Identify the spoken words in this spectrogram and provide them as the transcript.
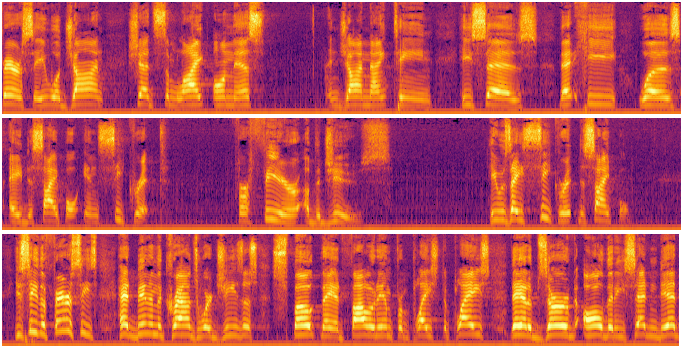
Pharisee? Well, John sheds some light on this in John 19, he says that he was a disciple in secret for fear of the Jews. He was a secret disciple. You see, the Pharisees had been in the crowds where Jesus spoke. They had followed him from place to place. They had observed all that he said and did.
